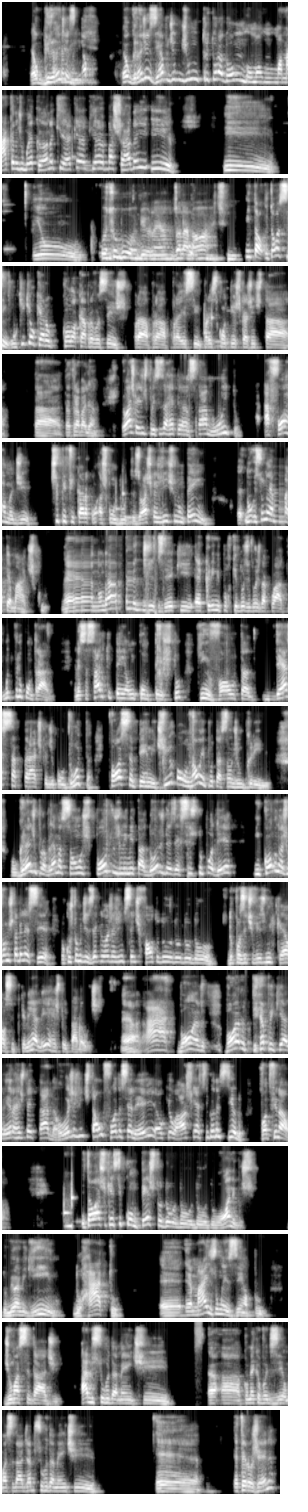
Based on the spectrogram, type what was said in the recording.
É o grande Exatamente. exemplo. É o grande exemplo de, de um triturador, um- uma, uma máquina de moecana que é que é, que é baixada e, e, e, e o, O subúrbio, né? Zona Norte. então, então, assim, o que, que eu quero colocar para vocês para esse, pra esse contexto que a gente está tá, tá trabalhando? Eu acho que a gente precisa repensar muito a forma de tipificar as condutas. Eu acho que a gente não tem. é, não- isso não é matemático. Né? Não dá para dizer que é crime porque 2 e 2 dá 4. Muito pelo contrário. É necessário que tenha um contexto que, em volta dessa prática de conduta, possa permitir ou não a imputação de um crime. O grande problema são os pontos limitadores do exercício do poder em como nós vamos estabelecer. Eu costumo dizer que hoje a gente sente falta do, do, do, do, positivismo de Kelsen, porque nem a lei é respeitada hoje. Né? Ah, bom bom era o tempo em que a lei era respeitada. Hoje a gente está um foda-se a lei, é o que eu acho e é assim que eu decido. Ponto final. Então, acho que esse contexto do, do, do, do ônibus, do meu amiguinho, do rato, é, é mais um exemplo de uma cidade absurdamente. a- a- como é que eu vou dizer? Uma cidade absurdamente é, heterogênea,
